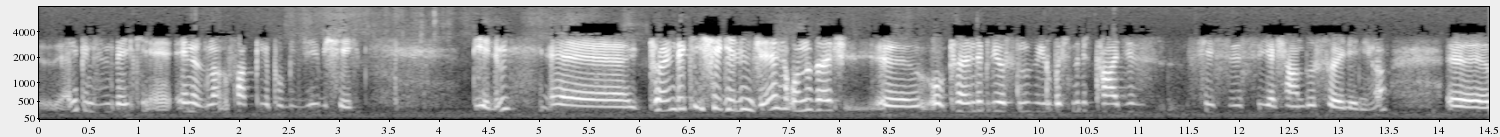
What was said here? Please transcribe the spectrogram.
e, hepimizin belki e, en azından ufak yapabileceği bir şey diyelim. Ee, Köln'deki işe gelince onu da e, o Köln'de biliyorsunuz yılbaşında bir taciz silsilesi yaşandığı söyleniyor. Ee,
